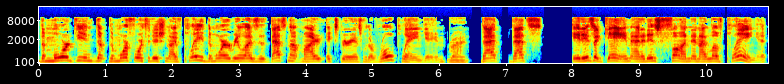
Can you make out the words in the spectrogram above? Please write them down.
the more D, the, the more fourth edition I've played, the more I realize that that's not my experience with a role playing game Right. that that's it is a game and it is fun and I love playing it.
